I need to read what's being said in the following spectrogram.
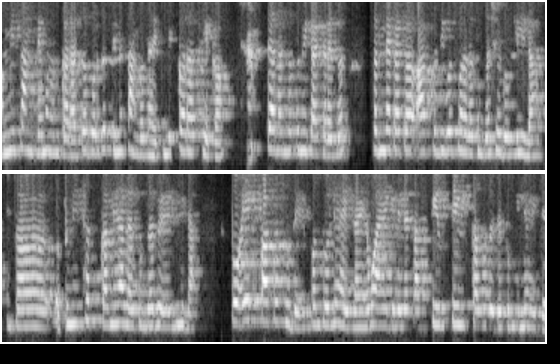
मी सांगते म्हणून करा. जबरदस्तीने सांगत आहे तुम्ही कराच हे काम. त्यानंतर तुम्ही काय करायचं? संध्याकाळचा आजचा दिवसभराचा तुमचा शेड्यूल लिहिला. तुमचा तुम्ही सत्कार मिळाला तुमचा वेळ लिहिला. तो एक तास असू दे पण तो लिहायचा आहे. वाया गेलेले तास तेवीस तास होते ते तुम्ही लिहायचे.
